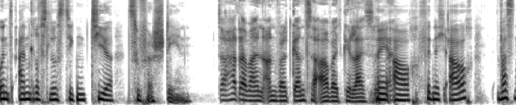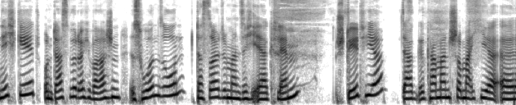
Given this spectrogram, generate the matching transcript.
und angriffslustigen Tier zu verstehen. Da hat aber ein Anwalt ganze Arbeit geleistet. Nee, ne? auch, finde ich auch. Was nicht geht, und das wird euch überraschen, ist Hurensohn. Das sollte man sich eher klemmen. Steht hier. Da kann man schon mal hier, äh,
